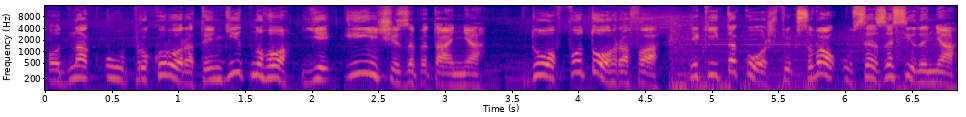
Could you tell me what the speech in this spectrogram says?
Однак у прокурора тендітного є інші запитання до фотографа, який також фіксував усе засідання.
